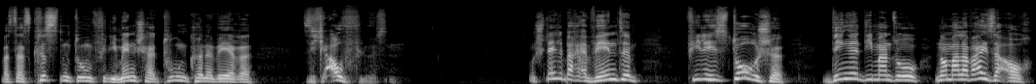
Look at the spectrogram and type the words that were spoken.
was das Christentum für die Menschheit tun könne, wäre sich auflösen. Und Schnellbach erwähnte viele historische Dinge, die man so normalerweise auch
